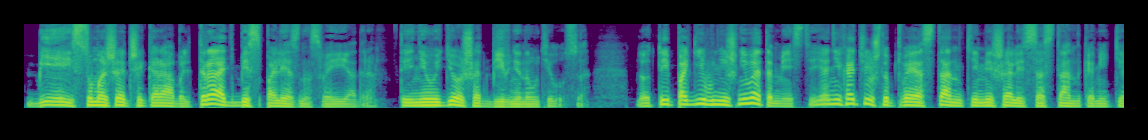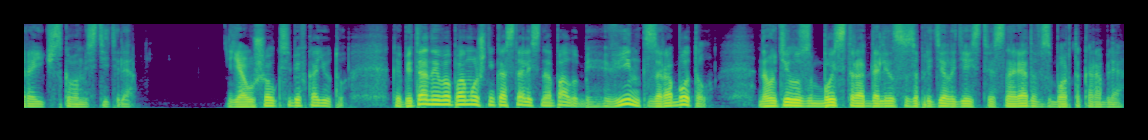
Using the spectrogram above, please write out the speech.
«Бей, сумасшедший корабль! Трать бесполезно свои ядра! Ты не уйдешь от бивня Наутилуса!» Но ты погибнешь не в этом месте. Я не хочу, чтобы твои останки мешались с останками героического мстителя. Я ушел к себе в каюту. Капитан и его помощник остались на палубе. Винт заработал. Наутилус быстро отдалился за пределы действия снарядов с борта корабля.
